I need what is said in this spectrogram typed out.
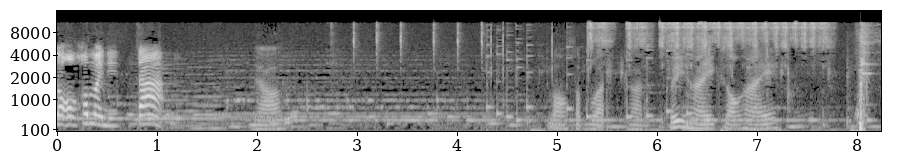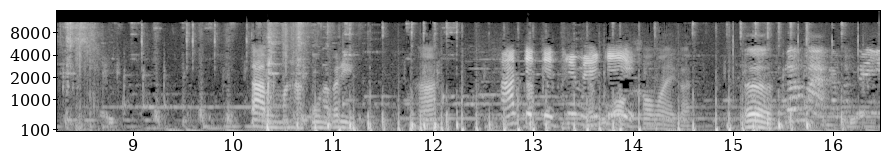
ลองเอาเข้ามาดิต้า เดี๋ยว ลองสำรวจก่อน เฮ้ย หายอีกสองหายตามมาหากูหนะก็ดี ฮะอาร์ตเจ็ดเจ็ดใช่ไหมอจีอกเข้าใหม่ก่อน เออ เรื่องมานะมันพยายา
